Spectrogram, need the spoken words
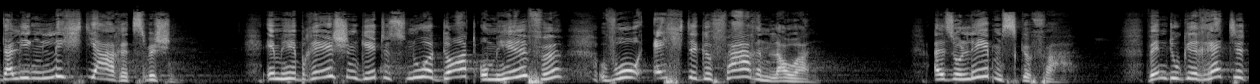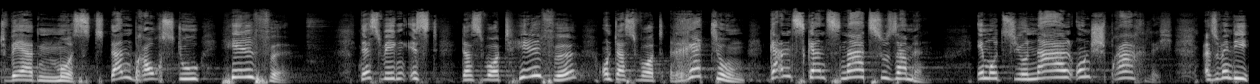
da liegen Lichtjahre zwischen. Im Hebräischen geht es nur dort um Hilfe, wo echte Gefahren lauern. Also Lebensgefahr. Wenn du gerettet werden musst, dann brauchst du Hilfe. Deswegen ist das Wort Hilfe und das Wort Rettung ganz, ganz nah zusammen. Emotional und sprachlich. Also wenn die,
